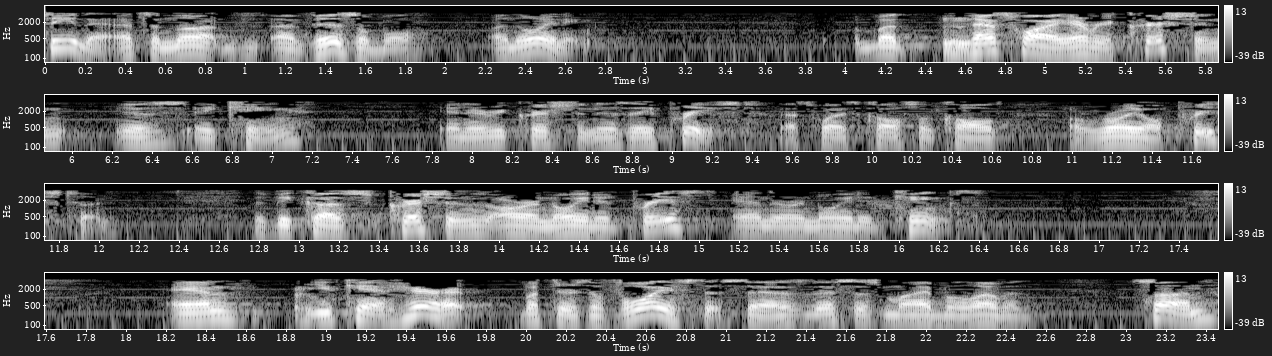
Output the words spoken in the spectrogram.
see that. That's a not a visible anointing. But that's why every Christian is a king and every Christian is a priest. That's why it's also called a royal priesthood. Is because Christians are anointed priests and they're anointed kings. And you can't hear it, but there's a voice that says, This is my beloved son.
